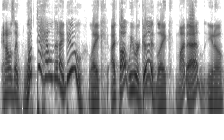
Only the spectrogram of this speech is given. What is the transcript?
And I was like, "What the hell did I do?" Like, I thought we were good. Like, my bad, you know.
